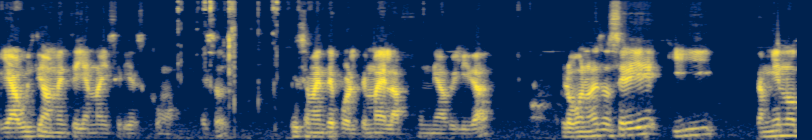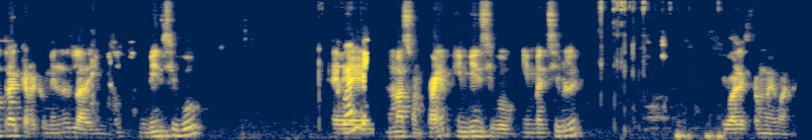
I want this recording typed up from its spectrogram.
ya últimamente ya no hay series como esas, precisamente por el tema de la funabilidad. Pero bueno, esa serie y también otra que recomiendo es la de Invin- Invincible. eh. Amazon Prime, Invincible, Invencible. Igual está muy buena.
